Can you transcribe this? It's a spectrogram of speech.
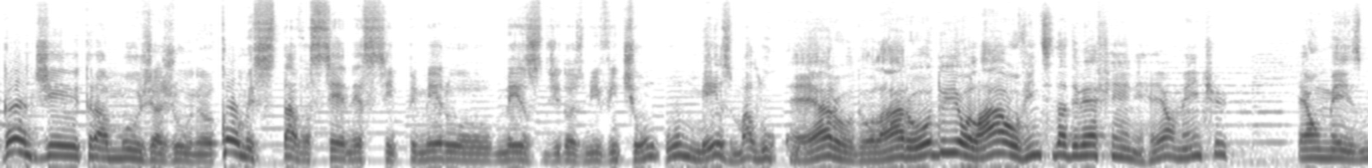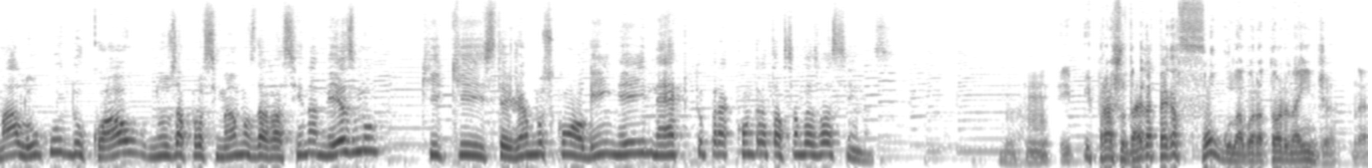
Grande Tramuja Júnior, como está você nesse primeiro mês de 2021? Um mês maluco. É, Haroldo. Olá, Haroldo, e olá, ouvintes da DVFN. Realmente é um mês maluco do qual nos aproximamos da vacina mesmo que, que estejamos com alguém meio inepto para a contratação das vacinas. Uhum. E, e para ajudar, ainda pega fogo o laboratório na Índia, né?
